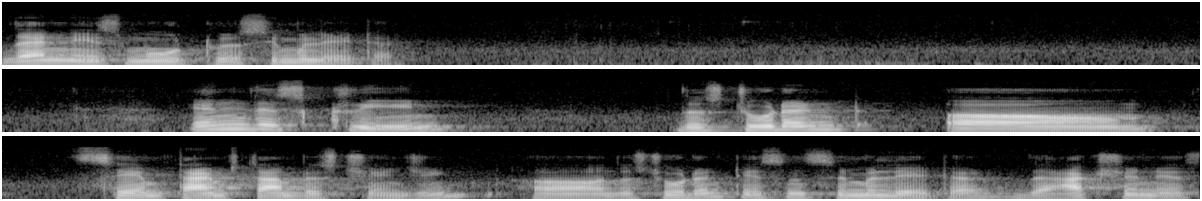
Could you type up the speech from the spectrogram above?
then is moved to a simulator. In this screen the student um, same timestamp is changing uh, the student is in simulator the action is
